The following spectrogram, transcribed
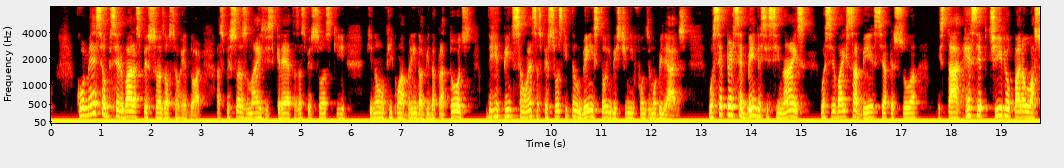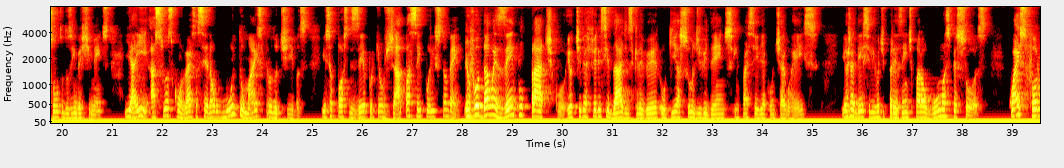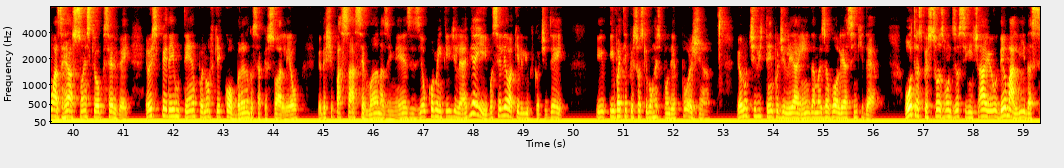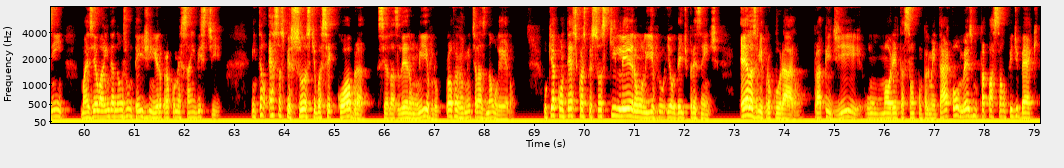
Comece a observar as pessoas ao seu redor, as pessoas mais discretas, as pessoas que, que não ficam abrindo a vida para todos. De repente, são essas pessoas que também estão investindo em fundos imobiliários. Você percebendo esses sinais, você vai saber se a pessoa está receptível para o assunto dos investimentos. E aí, as suas conversas serão muito mais produtivas. Isso eu posso dizer porque eu já passei por isso também. Eu vou dar um exemplo prático. Eu tive a felicidade de escrever o Guia Suno Dividendos em parceria com o Thiago Reis. E eu já dei esse livro de presente para algumas pessoas. Quais foram as reações que eu observei? Eu esperei um tempo, eu não fiquei cobrando se a pessoa leu. Eu deixei passar semanas e meses e eu comentei de leve. E aí, você leu aquele livro que eu te dei? E, e vai ter pessoas que vão responder: Pô, Jean, eu não tive tempo de ler ainda, mas eu vou ler assim que der. Outras pessoas vão dizer o seguinte: ah, eu dei uma lida assim, mas eu ainda não juntei dinheiro para começar a investir. Então, essas pessoas que você cobra se elas leram um livro, provavelmente elas não leram. O que acontece com as pessoas que leram o livro e eu dei de presente? Elas me procuraram para pedir uma orientação complementar ou mesmo para passar um feedback.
